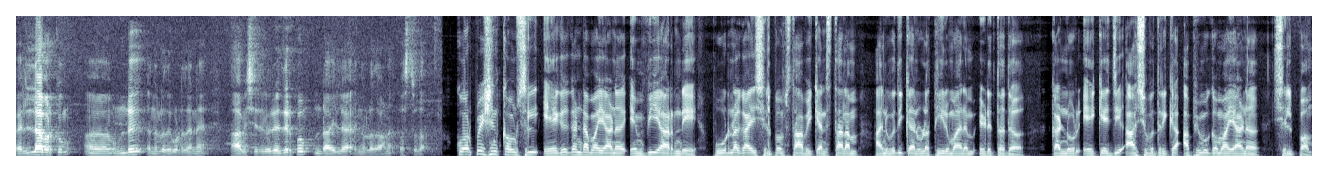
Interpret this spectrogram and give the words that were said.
എല്ലാവർക്കും ഉണ്ട് എന്നുള്ളത് കൊണ്ട് തന്നെ ആവശ്യത്തിൽ ഒരു എതിർപ്പും ഉണ്ടായില്ല എന്നുള്ളതാണ് വസ്തുത. കോർപ്പറേഷൻ കൗൺസിൽ ഏകകണ്ഠമായാണ് എം വി ആറിന്റെ പൂർണകായ ശില്പം സ്ഥാപിക്കാൻ സ്ഥലം അനുവദിക്കാനുള്ള തീരുമാനം എടുത്തത്. കണ്ണൂർ എ കെ ജി ആശുപത്രിക്ക് അഭിമുഖമായാണ് ശില്പം.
